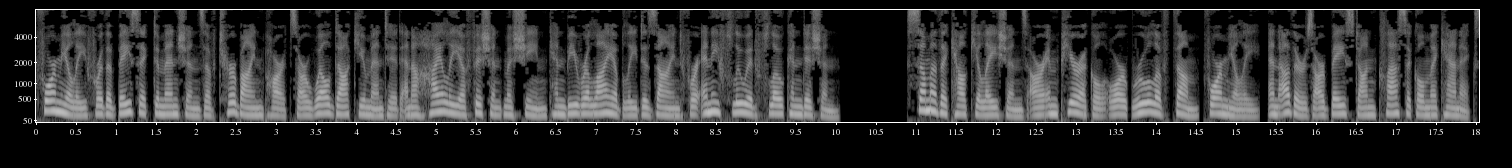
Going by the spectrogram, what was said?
Formulae for the basic dimensions of turbine parts are well documented and a highly efficient machine can be reliably designed for any fluid flow condition. Some of the calculations are empirical or rule of thumb formulae, and others are based on classical mechanics.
